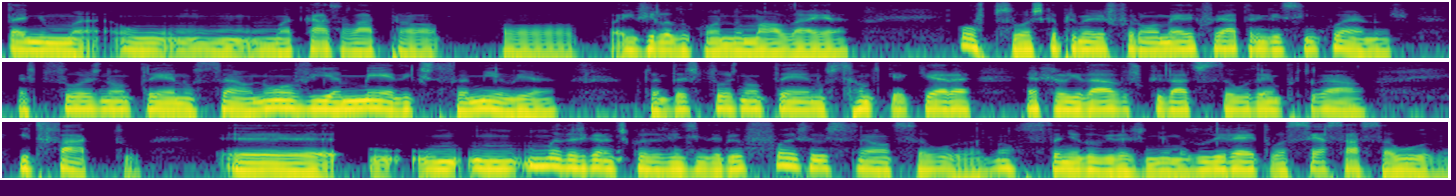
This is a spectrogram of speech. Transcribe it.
tenho uma, um, uma casa lá para, em Vila do Conde, numa aldeia. Houve pessoas que a primeira vez foram ao médico foi há 35 anos. As pessoas não têm a noção, não havia médicos de família. Portanto, as pessoas não têm a noção do que é que era a realidade dos cuidados de saúde em Portugal. E, de facto, um, uma das grandes coisas do 25 de Abril foi o Serviço Nacional de Saúde. Não se tenha dúvidas nenhumas. O direito, o acesso à saúde.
